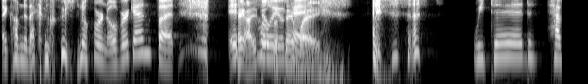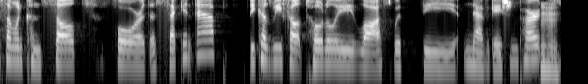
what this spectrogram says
I come to that conclusion over and over again, but it's hey, I totally feel the same okay. way. we did have someone consult for the second app because we felt totally lost with the navigation part. Mhm.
